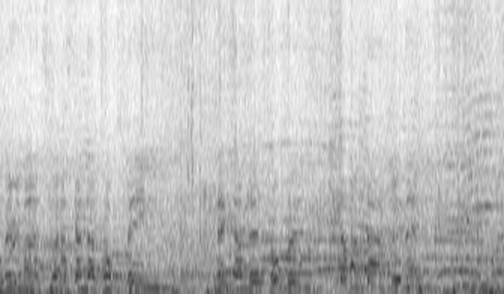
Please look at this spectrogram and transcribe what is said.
You very much, Ivana Skandar from Spain. Next athlete from France, Samantha Clement.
